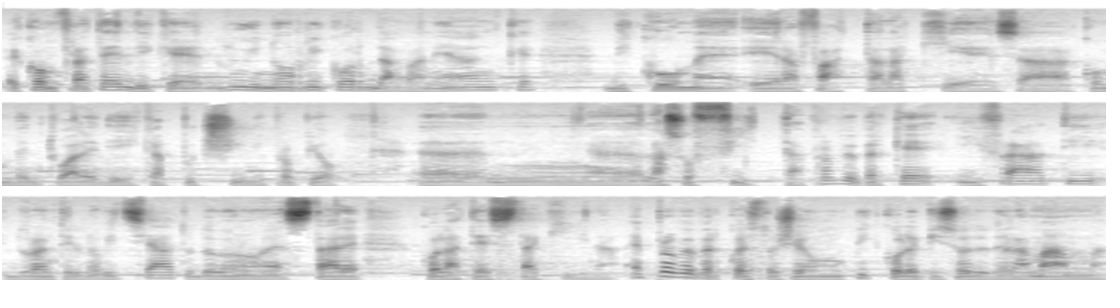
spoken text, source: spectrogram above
eh, confratelli che lui non ricordava neanche di come era fatta la chiesa conventuale dei Cappuccini, proprio ehm, la soffitta, proprio perché i frati durante il noviziato dovevano stare con la testa china e proprio per questo c'è un piccolo episodio della mamma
